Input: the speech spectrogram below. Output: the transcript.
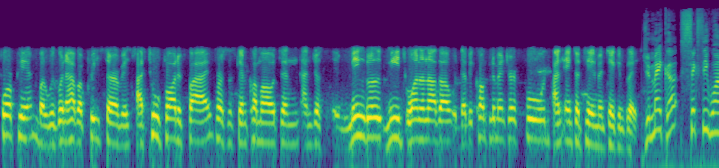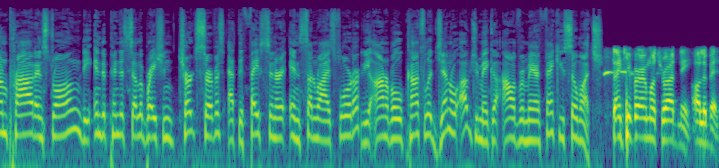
4 p.m., but we're going to have a pre-service at 2.45. Persons can come out and, and just mingle, meet one another. There'll be complimentary food and entertainment taking place. Jamaica, 61 proud and strong, the Independence Celebration Church Service at the Faith Center in Sunrise, Florida. The Honorable Consulate General of Jamaica, Oliver Mair, thank you so much. Thank you very much, Rodney. All the best.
